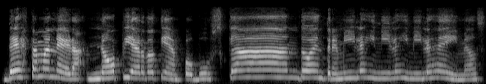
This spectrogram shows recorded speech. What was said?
De esta manera no pierdo tiempo buscando entre miles y miles y miles de emails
